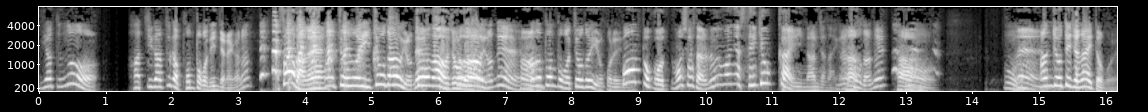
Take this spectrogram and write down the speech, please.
い、やつの、8月がポンポコでいいんじゃないかな？そうだね。あ ちょうどいい、ちょうど合うよね。ちょうど合う、ちちょょうど合う。うど合うよね。んあのポンポコちょうどいいよ、これ。ポンポコ、もしかしたらルーマニア正教会なんじゃないかねな。そうだね。はうん。うん。ねえ繁盛亭じゃないと思うよ。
